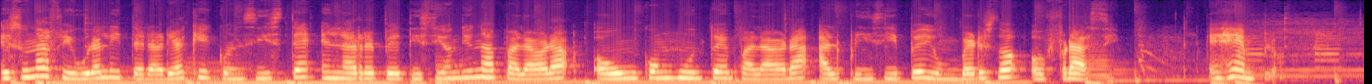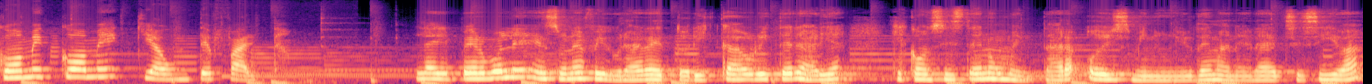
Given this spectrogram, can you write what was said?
es una figura literaria que consiste en la repetición de una palabra o un conjunto de palabras al principio de un verso o frase. Ejemplo, come, come, que aún te falta. La hipérbole es una figura retórica o literaria que consiste en aumentar o disminuir de manera excesiva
